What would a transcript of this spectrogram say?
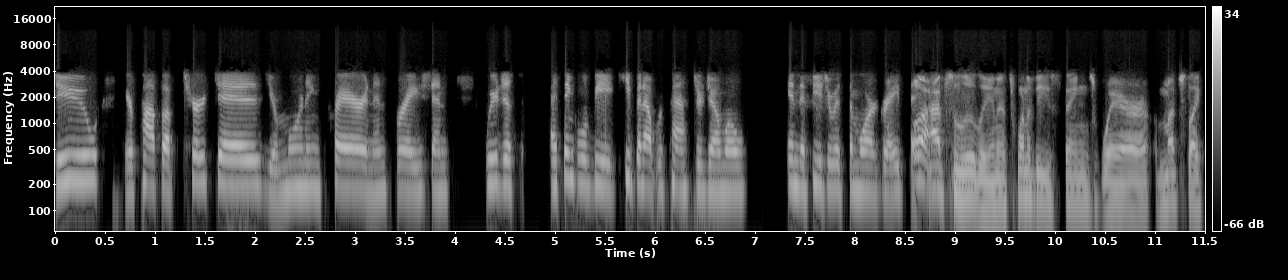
do, your pop-up churches, your morning prayer and inspiration. We're just, I think we'll be keeping up with Pastor Jomo in the future with some more great things. Well, absolutely, and it's one of these things where, much like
